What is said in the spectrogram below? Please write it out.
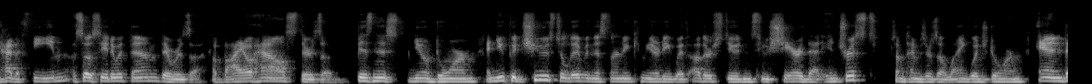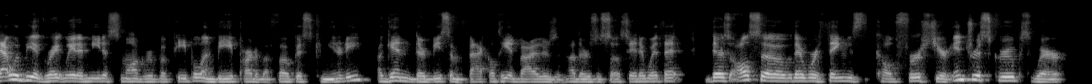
had a theme associated with them. There was a, a bio house, there's a business, you know, dorm, and you could choose to live in this learning community with other students who shared that interest. Sometimes there's a language dorm, and that would be a great way to meet a small group of people and be part of a focused community. Again, there'd be some faculty advisors and others associated with it. There's also there were things called first year interest groups where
